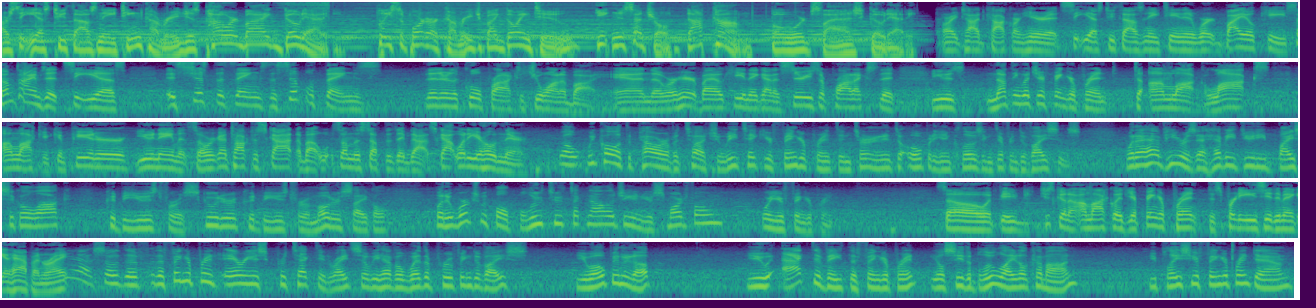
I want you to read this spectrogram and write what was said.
Our CES 2018 coverage is powered by GoDaddy. Please support our coverage by going to geeknewscentral.com forward slash GoDaddy. All right, Todd Cochran here at CES 2018, and we're at BioKey. Sometimes at CES, it's just the things, the simple things that are the cool products that you want to buy. And uh, we're here at BioKey, and they got a series of products that use nothing but your fingerprint to unlock locks, unlock your computer, you name it. So we're going to talk to Scott about some of the stuff that they've got. Scott, what are you holding there? Well, we call it the power of a touch, and we take your fingerprint and turn it into opening and closing different devices. What I have here is a heavy-duty bicycle lock. Could be used for a scooter, could be used for a motorcycle, but it works with both Bluetooth technology in your smartphone or your fingerprint. So if you're just going to unlock with your fingerprint, it's pretty easy to make it happen, right? Yeah, so the, the fingerprint area is protected, right? So we have a weatherproofing device. You open it up, you activate the fingerprint, you'll see the blue light will come on. You place your fingerprint down,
